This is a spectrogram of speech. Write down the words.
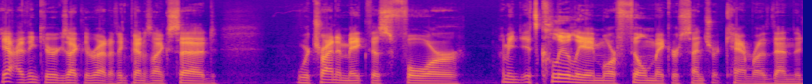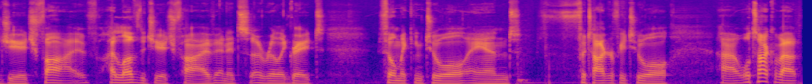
Yeah, I think you're exactly right. I think Panasonic said we're trying to make this for. I mean, it's clearly a more filmmaker centric camera than the GH5. I love the GH5, and it's a really great filmmaking tool and photography tool. Uh, we'll talk about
